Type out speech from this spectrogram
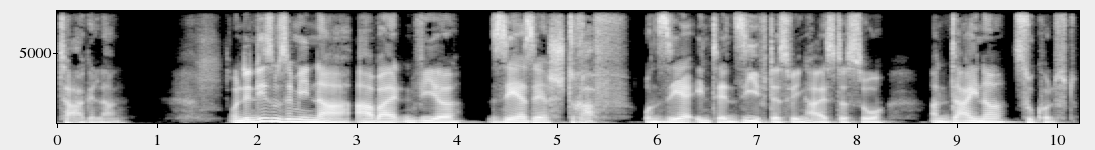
Tage lang. Und in diesem Seminar arbeiten wir sehr, sehr straff und sehr intensiv, deswegen heißt es so, an deiner Zukunft.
